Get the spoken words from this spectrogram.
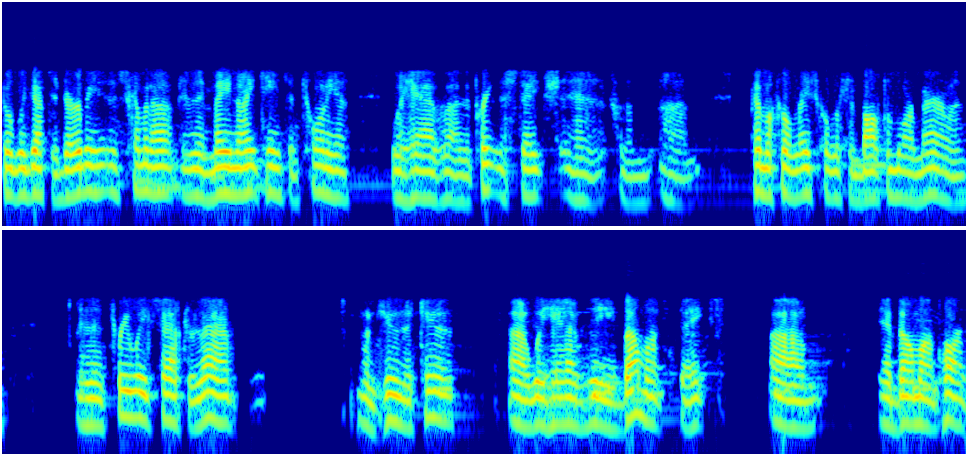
but we got the Derby that's coming up, and then May 19th and 20th we have uh, the Preakness Stakes uh, from um, Pimlico Racecourse in Baltimore, Maryland. And then three weeks after that, on June the 10th, uh, we have the Belmont Stakes um, at Belmont Park,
